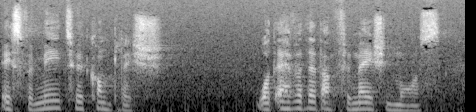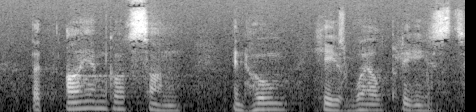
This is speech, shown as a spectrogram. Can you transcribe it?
is for me to accomplish whatever that affirmation was that I am God's Son in whom He is well pleased.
